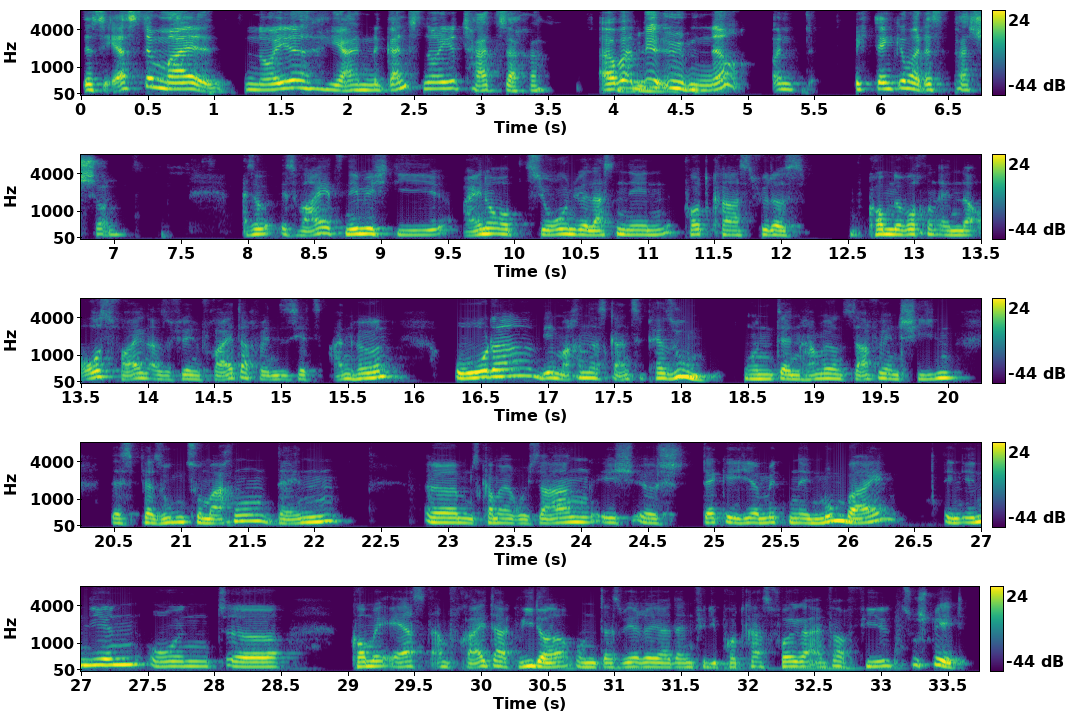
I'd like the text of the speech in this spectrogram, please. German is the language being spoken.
Das erste Mal neue, ja, eine ganz neue Tatsache. Aber wir üben, ne? Und ich denke immer, das passt schon. Also es war jetzt nämlich die eine Option, wir lassen den Podcast für das kommende Wochenende ausfallen, also für den Freitag, wenn Sie es jetzt anhören, oder wir machen das Ganze per Zoom. Und dann haben wir uns dafür entschieden, das per Zoom zu machen, denn, ähm, das kann man ja ruhig sagen, ich äh, stecke hier mitten in Mumbai, in Indien und äh, komme erst am Freitag wieder. Und das wäre ja dann für die Podcast-Folge einfach viel zu spät.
